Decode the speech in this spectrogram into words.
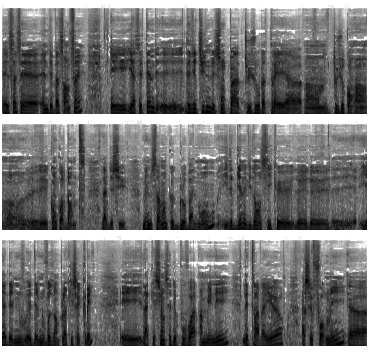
et ça c'est un débat sans fin, et il y a certaines, les études ne sont pas toujours très, euh, toujours euh, concordantes là-dessus, mais nous savons que globalement, il est bien évident aussi que il y a des, des nouveaux emplois qui se créent, et la question, c'est de pouvoir amener les travailleurs à se former, euh,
